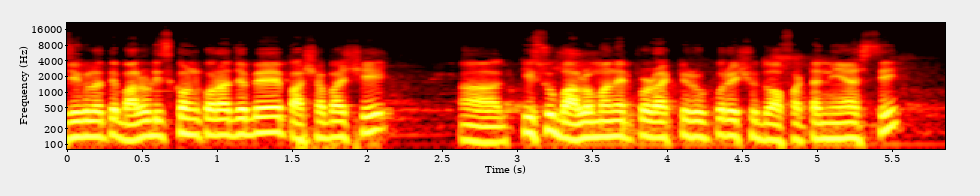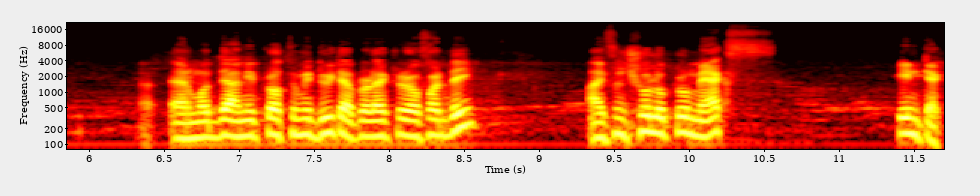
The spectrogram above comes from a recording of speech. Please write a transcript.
যেগুলোতে ভালো ডিসকাউন্ট করা যাবে, পাশাপাশি কিছু ভালো মানের প্রোডাক্টের উপরে শুধু অফারটা নিয়ে আসছি। এর মধ্যে আমি প্রথমে দুইটা প্রোডাক্টের অফার দিই। আইফোন ষোলো pro max intact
